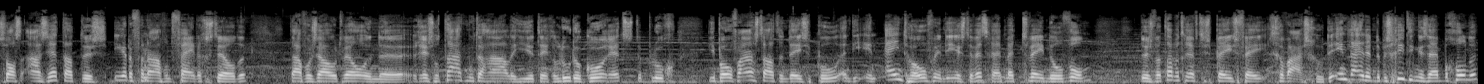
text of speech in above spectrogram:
Zoals AZ dat dus eerder vanavond veilig stelde. Daarvoor zou het wel een uh, resultaat moeten halen hier tegen Ludo Gorets. De ploeg die bovenaan staat in deze pool. En die in Eindhoven in de eerste wedstrijd met 2-0 won. Dus wat dat betreft is PSV gewaarschuwd. De inleidende beschietingen zijn begonnen.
